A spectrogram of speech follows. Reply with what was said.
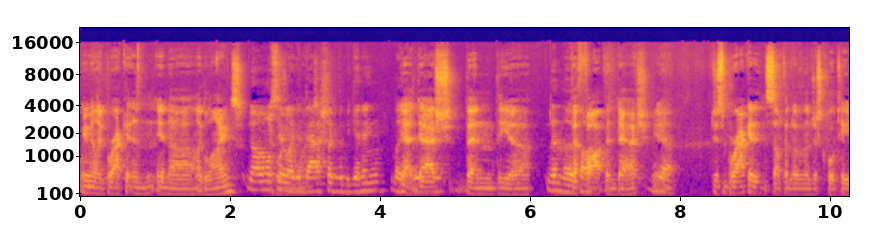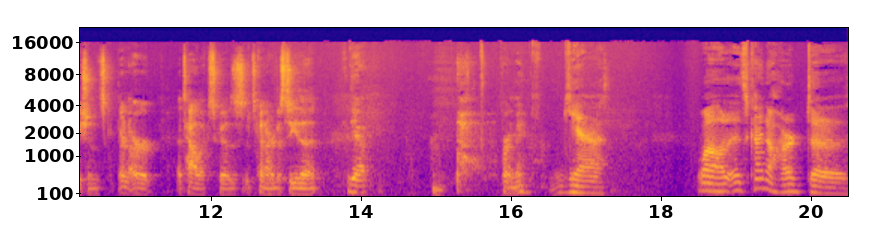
do you mean like bracket in in uh, like lines? No, I almost Like saying like a lines. dash, like at the beginning. Like yeah, the- dash then the uh, Then the, the, thought. thought. then dash. Yeah. Yeah. just bracket it in something other than just quotations or, or italics because it's kind of hard to see that. Yeah. Pardon me. Yeah. Well, it's kind of hard to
